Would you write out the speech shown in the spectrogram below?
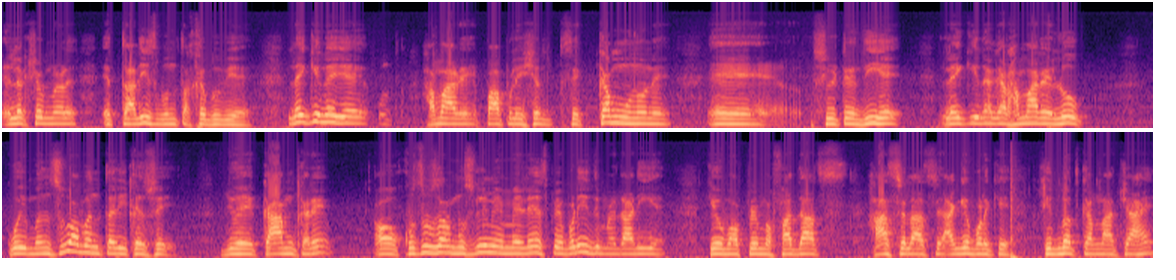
इलेक्शन में इकतालीस मंतखब हुए हैं। लेकिन ये हमारे पॉपुलेशन से कम उन्होंने सीटें दी है। लेकिन अगर हमारे लोग कोई मनसूबाबंद तरीके से जो है काम करें और खसूस मुस्लिम एम एल एस पे बड़ी ज़िम्मेदारी है कि वो अपने मफादात हासिल से आगे बढ़ के खिदमत करना चाहें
